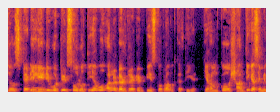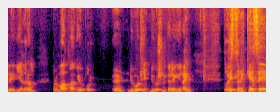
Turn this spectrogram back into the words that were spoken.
जो स्टेडीली डिवोटेड सोल होती है वो अनअडल्ट्रेटेड पीस को प्राप्त करती है कि हमको शांति कैसे मिलेगी अगर हम परमात्मा के ऊपर डिवोशन करेंगे राइट तो इस तरीके से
